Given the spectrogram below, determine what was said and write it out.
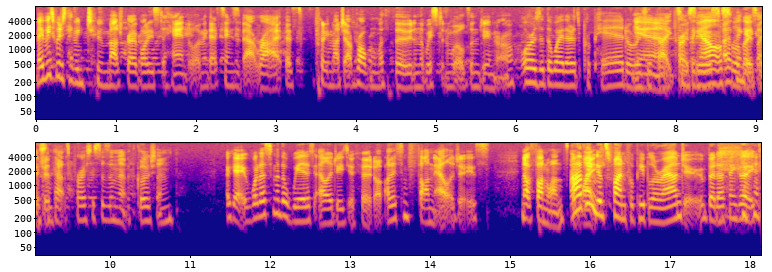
Maybe it's we're just having too much for our bodies to handle. I mean, that seems about right. That's pretty much our problem with food in the Western worlds in general. Or is it the way that it's prepared, or is it like something processed. else? I think like it's like that's process, isn't it, with gluten? Okay, what are some of the weirdest allergies you've heard of? Are there some fun allergies? Not fun ones. I but, think it's fun for people around you, but I think like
